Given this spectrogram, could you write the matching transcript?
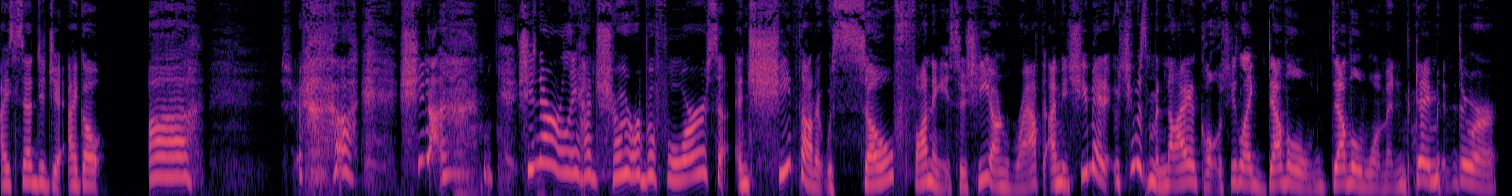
I said to Jay, I go, uh, she not, she's never really had sugar before. So, and she thought it was so funny. So she unwrapped, I mean, she made it, she was maniacal. She like devil, devil woman came into her.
